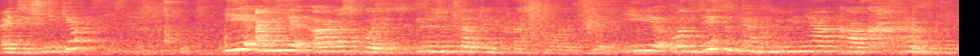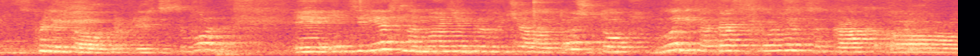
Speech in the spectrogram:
айтишники, и они э, расходятся, и результаты у них расходятся. И вот здесь, например, для меня, как политолога прежде всего, интересно, но не прозвучало то, что блоги как раз используются как, э,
